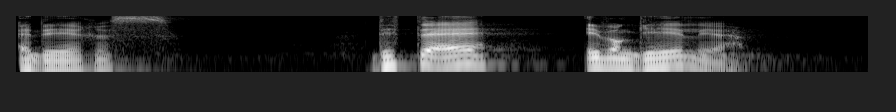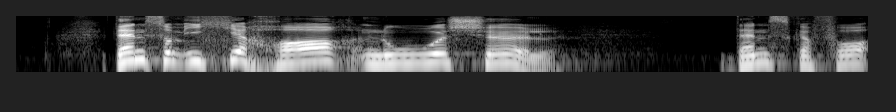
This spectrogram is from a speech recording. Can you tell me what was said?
er deres. Dette er evangeliet. Den som ikke har noe sjøl, den skal få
